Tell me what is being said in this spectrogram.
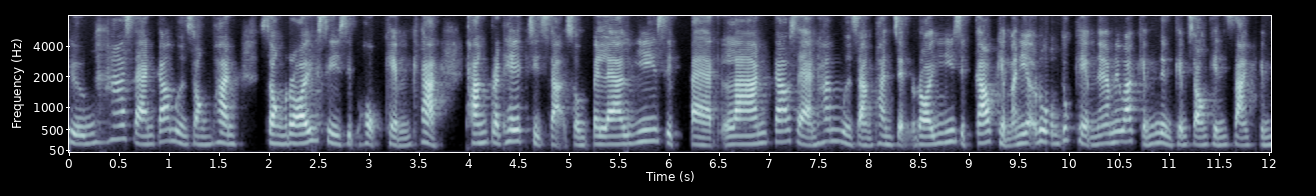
ถึง 592,246 เข็มค่ะ ทั้งประเทศฉีดสะสมไปแล้ว 28ล้าน953,729 เข็ม อันนี้รวมทุกเข็มนะไม่ว่าเข็ม 1 เข็ม 2 เข็ม 3 เข็ม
